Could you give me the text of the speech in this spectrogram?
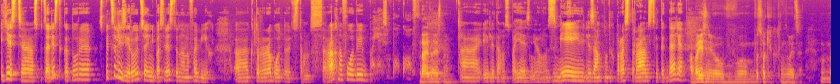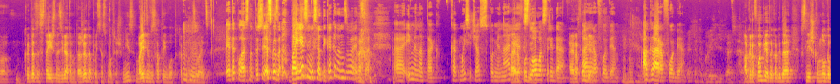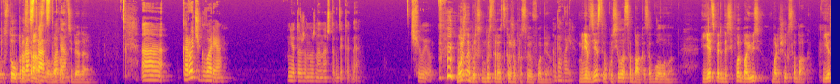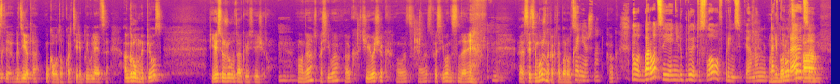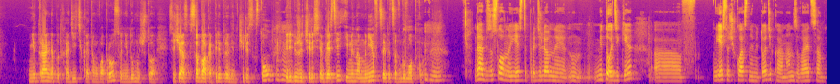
Есть э, специалисты, которые специализируются непосредственно на фобиях, э, которые работают там, с арахнофобией, боязнь пауков, Да, это я знаю. а, или там с боязнью змей, или замкнутых пространств и так далее. А боязнью в высоких, как это называется? Когда ты стоишь на девятом этаже, допустим, смотришь вниз, боязнь высоты, вот как это называется. Это классно, то, что я сказала. Боязнь высоты, как она называется? А, Именно так, как мы сейчас вспоминали Аэрофобия? слово «среда». Аэрофобия? Аэрофобия. Агарофобия. Это боязнь летать. Агрофобия – это когда слишком много пустого пространства, Пространства, вокруг да. тебя, да. А, Короче говоря, мне тоже нужно на что, где, когда. Чую. Можно я быс- быстро расскажу про свою фобию? Давай. Мне в детстве укусила собака за голову. Я теперь до сих пор боюсь больших собак. Если где-то у кого-то в квартире появляется огромный пес, я сижу вот так весь вечер. Ну да, спасибо, так, чаечек, вот, вот, спасибо, до свидания. Э, С этим можно как-то бороться? Конечно. Как? Ну вот бороться я не люблю это слово, в принципе, оно мне Ну, так не не, бороться, нравится. а нейтрально подходить к этому вопросу, не думать, что сейчас собака перепрыгнет через стол, перебежит через всех гостей, именно мне вцепится в глотку. Да, безусловно, есть определенные ну, методики. А, Есть очень классная методика, она называется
